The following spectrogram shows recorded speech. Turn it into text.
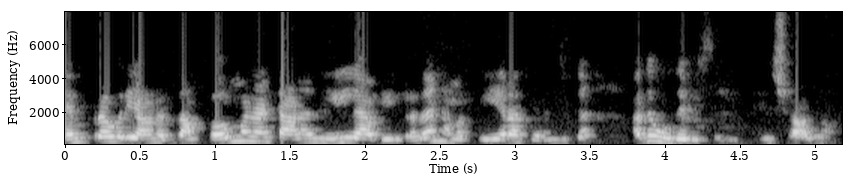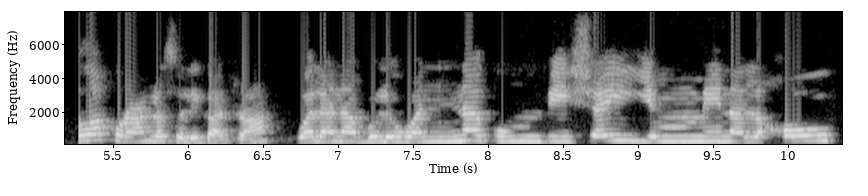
டெம்பரவரி ஆனது தான் பெர்மனன்ட் ஆனது இல்ல அப்படின்றத நம்ம கிளியரா தெரிஞ்சுக்க அது உதவி செய்யும் இன்ஷா அல்லாஹ் அல்லாஹ் குர்ஆன்ல சொல்லி காட்டுறான் وَلَنَبْلُوَنَّكُمْ بِشَيْءٍ مِّنَ الْخَوْفِ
